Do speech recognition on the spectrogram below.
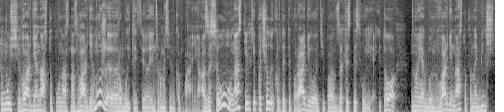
чомусь гвардія наступу, у нас Нацгвардія може робити інформаційну кампанію, а ЗСУ у нас тільки почали крутити по радіо, типу, захисти своє. І то, ну якби в гвардії наступу найбільш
